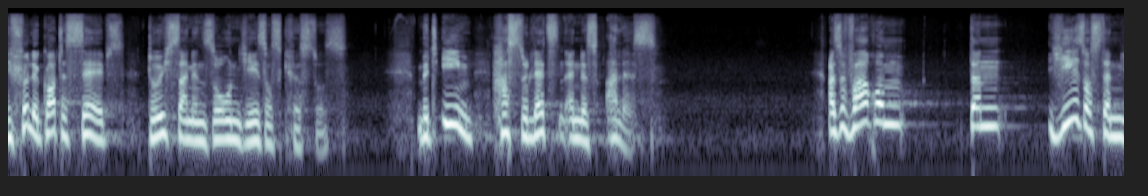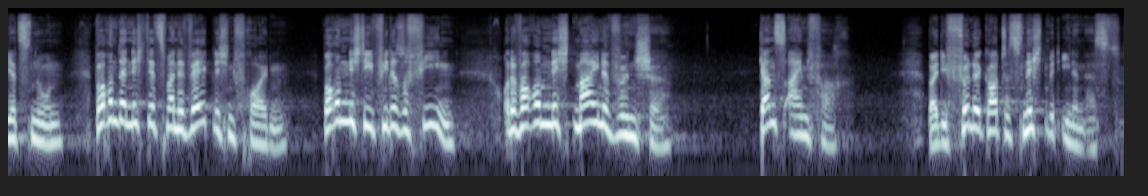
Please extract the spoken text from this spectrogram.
die Fülle Gottes selbst durch seinen Sohn Jesus Christus. Mit ihm hast du letzten Endes alles. Also warum dann Jesus denn jetzt nun? Warum denn nicht jetzt meine weltlichen Freuden? Warum nicht die Philosophien? Oder warum nicht meine Wünsche? Ganz einfach, weil die Fülle Gottes nicht mit ihnen ist.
